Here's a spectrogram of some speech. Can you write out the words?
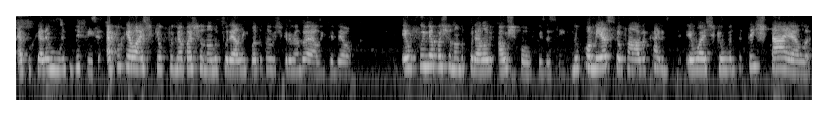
É porque ela é muito difícil. É porque eu acho que eu fui me apaixonando por ela enquanto eu estava escrevendo ela, entendeu? Eu fui me apaixonando por ela aos poucos, assim. No começo eu falava, cara, eu acho que eu vou detestar ela.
